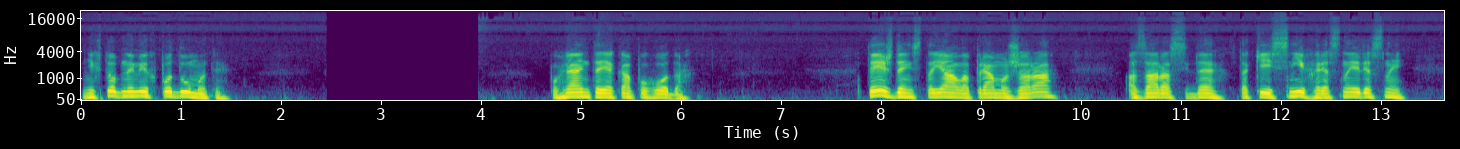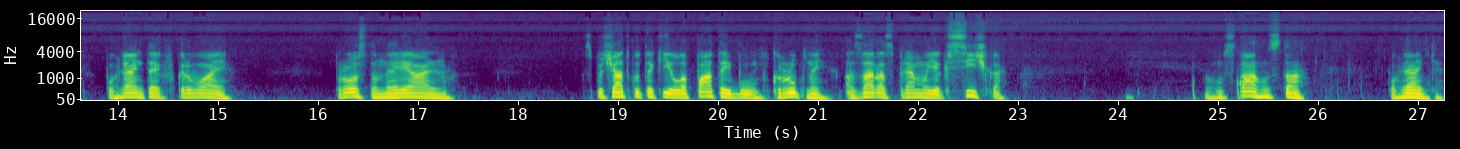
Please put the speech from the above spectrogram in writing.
Ніхто б не міг подумати. Погляньте, яка погода. Тиждень стояла прямо жара, а зараз йде такий сніг рясний-рясний. Погляньте, як вкриває. Просто нереально. Спочатку такий лопатий був, крупний, а зараз прямо як січка. Густа, густа. Погляньте.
